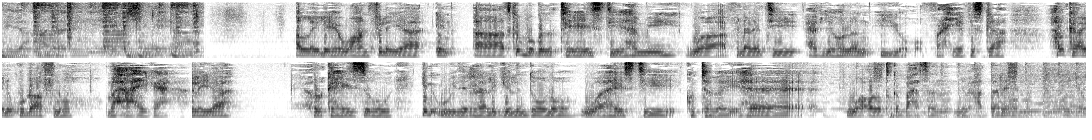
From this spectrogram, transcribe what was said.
biyaxana dhig allaileh waxaan filayaa in aad ka bogadatay heystii hami waa fanaaniintii cabdi holland iyo farxiya fiska. Halka aynu ku dhaafno maxaa xiga filayaa xulka heesuhu in uu idin raaligelin doono. Waa heystii kutabay. Hee waa codod ka baxsan nimcad dareen iyo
